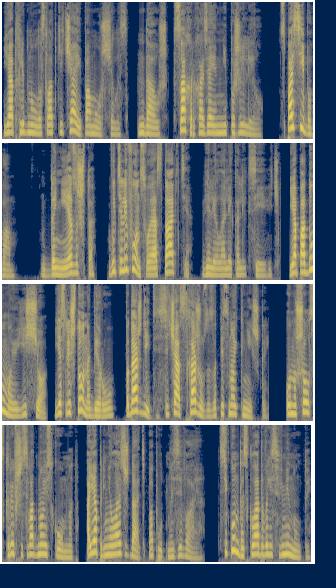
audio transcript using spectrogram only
Я отхлебнула сладкий чай и поморщилась. Да уж, сахар хозяин не пожалел. Спасибо вам. Да не за что. Вы телефон свой оставьте, велел Олег Алексеевич. Я подумаю еще. Если что, наберу. Подождите, сейчас схожу за записной книжкой. Он ушел, скрывшись в одной из комнат, а я принялась ждать, попутно зевая. Секунды складывались в минуты,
